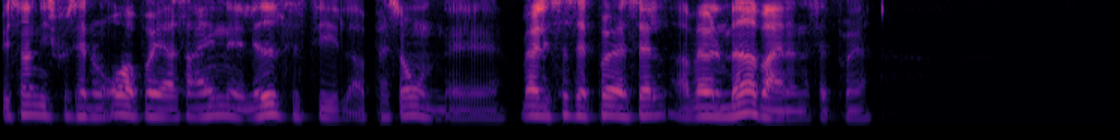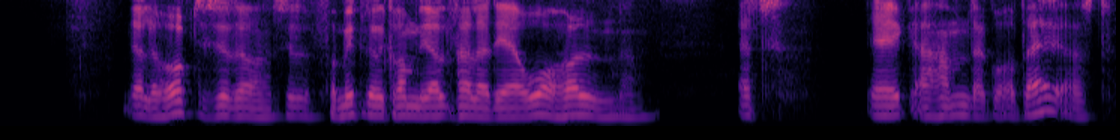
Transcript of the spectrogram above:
hvis sådan I skulle sætte nogle ord på jeres egen øh, ledelsestil og person, øh, hvad vil I så sætte på jer selv, og hvad vil medarbejderne sætte på jer? Jeg vil håbe, de sætter, sætter for mit vedkommende i hvert fald, at det er overholdende. At jeg ikke er ham, der går bagerst,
